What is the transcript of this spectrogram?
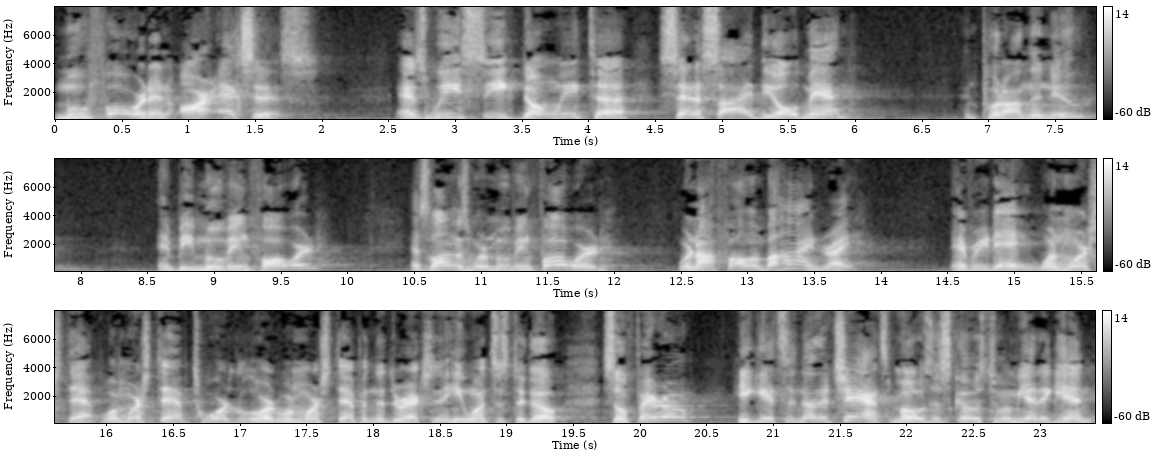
Move forward in our exodus as we seek, don't we, to set aside the old man and put on the new and be moving forward? As long as we're moving forward, we're not falling behind, right? Every day, one more step, one more step toward the Lord, one more step in the direction that He wants us to go. So, Pharaoh, he gets another chance. Moses goes to him yet again.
